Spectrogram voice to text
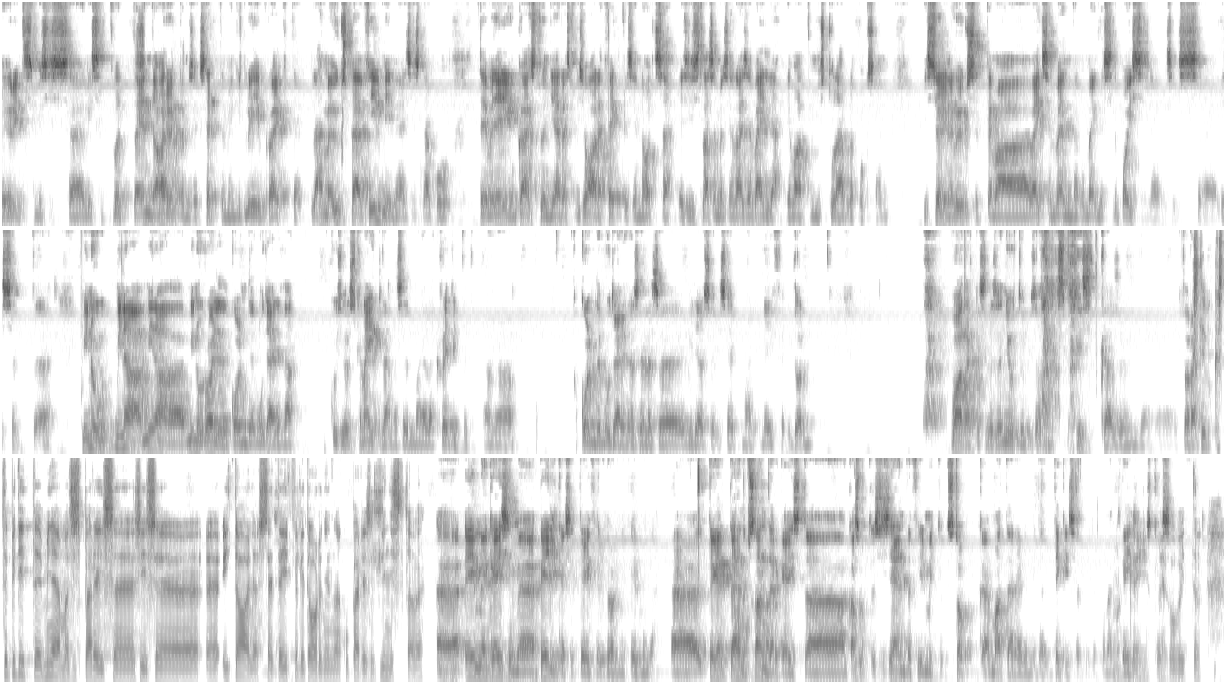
üritasime siis äh, lihtsalt võtta enda harjutamiseks ette mingeid lühiprojekte, et läheme üks päev filmime ja siis nagu teeme nelikümmend kaheksa tundi järjest visuaalefekte sinna otsa ja siis laseme selle asja välja ja vaatame, mis tuleb lõpuks onju siis see oli nagu üks, et tema väiksem vend nagu mängis seda poissi seal, siis äh, lihtsalt minu, mina, mina, minu roll 3D mudelina, kusjuures ka näitlejana, see ma ei ole credited, aga 3D mudelina selles äh, videos oli see, et ma olin Eiffeli torn. vaadake seda, see on Youtube'is olemas päriselt ka, see on äh, tore kas. te, kas te pidite minema siis päris äh, siis äh, Itaaliasse, et Eiffeli torni nagu päriselt lindistada või? Äh, ei, me käisime Belgias, et Eiffeli torni filmida. tegelikult tähendab, Sander käis, ta kasutas iseenda filmitud stokkmaterjali, mida ta tegi seal, kui ta kunagi okei, reisimas käis väga. huvitav.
